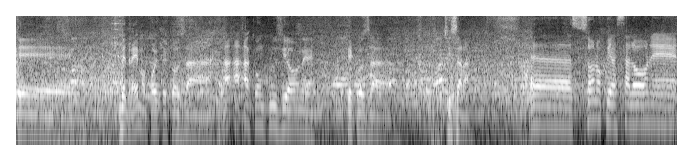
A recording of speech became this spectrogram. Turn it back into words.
E vedremo poi che cosa, a, a conclusione che cosa ci sarà. Eh, sono qui al salone eh,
